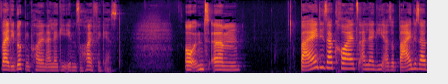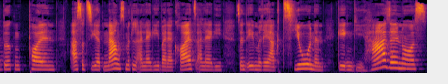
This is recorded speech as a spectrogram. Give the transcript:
weil die Birkenpollenallergie eben so häufig ist. Und ähm, bei dieser Kreuzallergie, also bei dieser Birkenpollen assoziierten Nahrungsmittelallergie, bei der Kreuzallergie sind eben Reaktionen gegen die Haselnuss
